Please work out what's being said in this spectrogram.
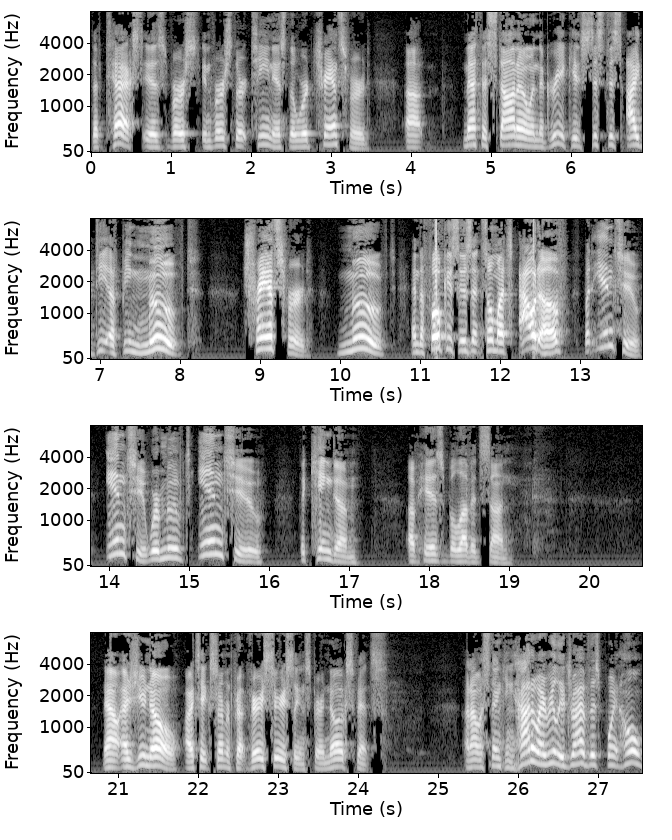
the text is verse in verse 13 is the word transferred. Uh, methistano in the Greek. It's just this idea of being moved, transferred, moved. And the focus isn't so much out of, but into, into. We're moved into the kingdom of his beloved Son. Now, as you know, I take sermon prep very seriously and spare no expense. And I was thinking, how do I really drive this point home?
